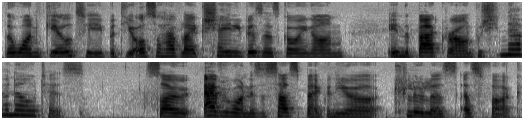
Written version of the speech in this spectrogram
the one guilty but you also have like shady business going on in the background which you never notice. So everyone is a suspect and you're clueless as fuck.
